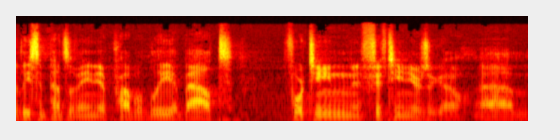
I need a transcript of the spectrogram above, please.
at least in Pennsylvania, probably about 14, 15 years ago. Um,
